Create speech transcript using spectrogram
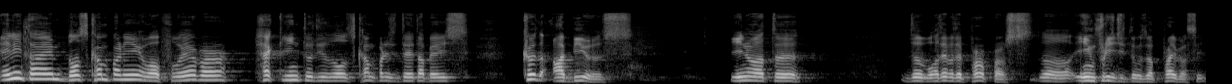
any time, those company or whoever hack into those companies' database could abuse in order to the whatever the purpose, uh, infringe the privacy.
